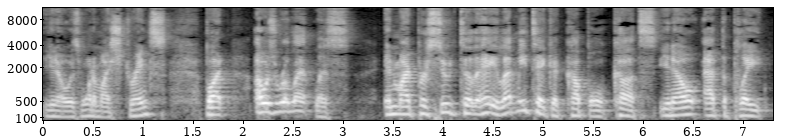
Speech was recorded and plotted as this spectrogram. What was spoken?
you know, is one of my strengths. But I was relentless in my pursuit to hey, let me take a couple cuts, you know, at the plate.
